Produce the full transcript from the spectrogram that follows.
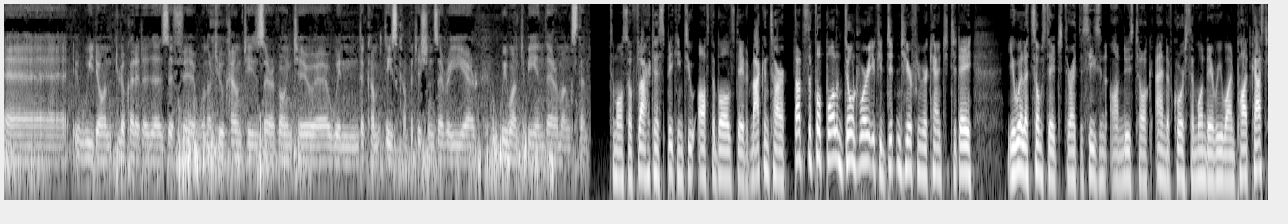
uh, we don't look at it as if uh, one or two counties are going to uh, win the com- these competitions every year. We want to be in there amongst them. Tomás Ó Flatharta speaking to Off the Balls David McIntyre. That's the football, and don't worry if you didn't hear from your county today. You will at some stage throughout the season on Newstalk and, of course, the Monday Rewind podcast.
